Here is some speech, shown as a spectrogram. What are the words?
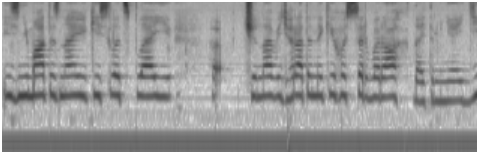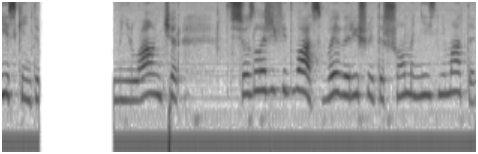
і знімати з нею якісь летсплеї, е, чи навіть грати на якихось серверах, дайте мені ID, скиньте мені лаунчер. Все залежить від вас. Ви вирішуєте, що мені знімати.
